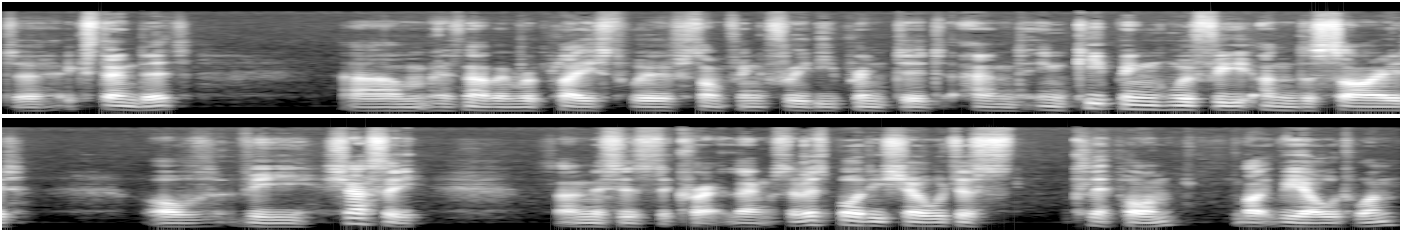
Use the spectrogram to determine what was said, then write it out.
to extend it um, has now been replaced with something 3D printed and in keeping with the underside of the chassis. So, and this is the correct length. So this body shell will just clip on like the old one.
